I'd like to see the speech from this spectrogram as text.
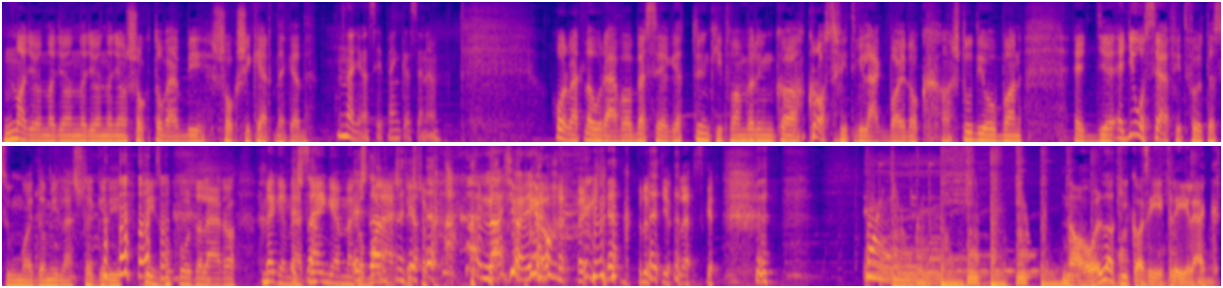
Nagyon-nagyon-nagyon-nagyon sok további, sok sikert neked. Nagyon szépen köszönöm. Horváth Laurával beszélgettünk, itt van velünk a CrossFit világbajnok a stúdióban. Egy, egy jó selfit fölteszünk majd a Millás reggeli Facebook oldalára. Megemelsz nem, engem, meg a Balást, és akkor... Nagyon jó. akkor jó lesz. Na hol lakik az épp lélek?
